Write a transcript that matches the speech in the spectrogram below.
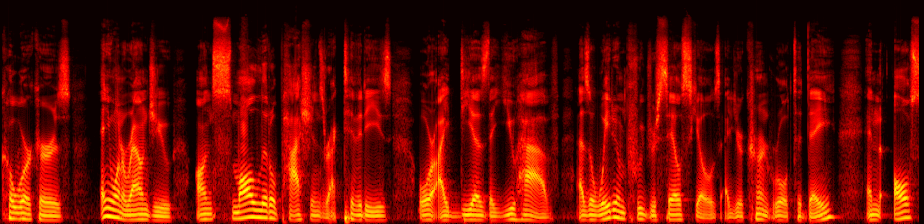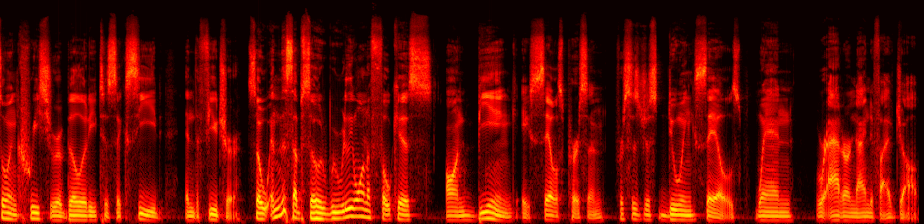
coworkers, anyone around you on small little passions or activities or ideas that you have as a way to improve your sales skills at your current role today and also increase your ability to succeed in the future. So, in this episode, we really want to focus on being a salesperson versus just doing sales when we're at our nine to five job.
